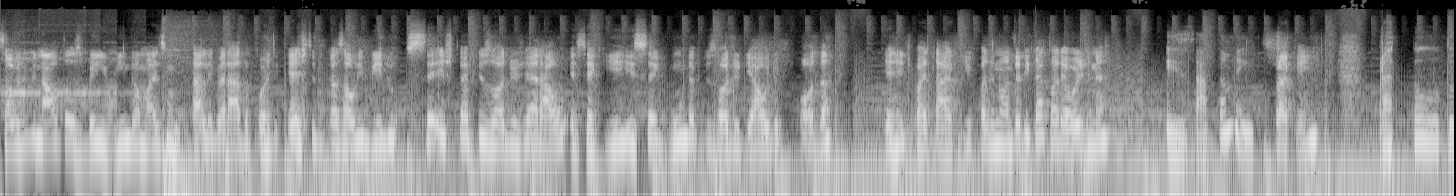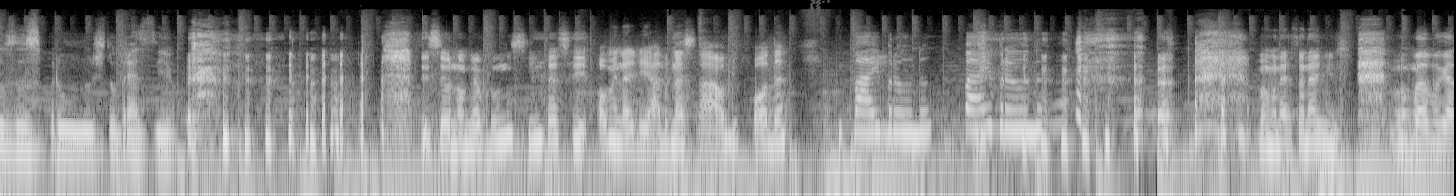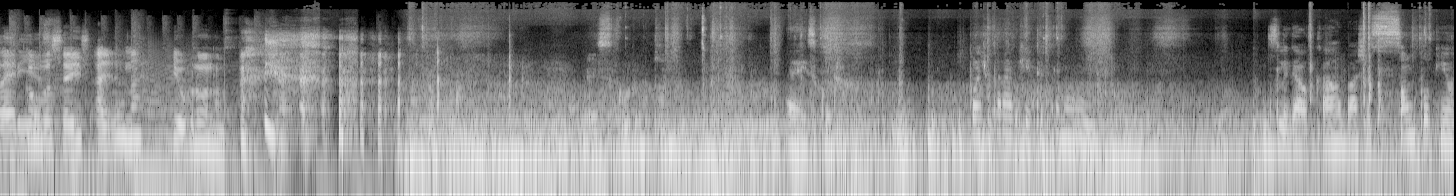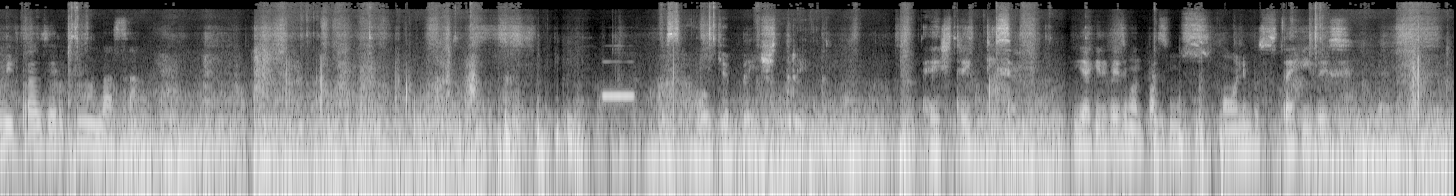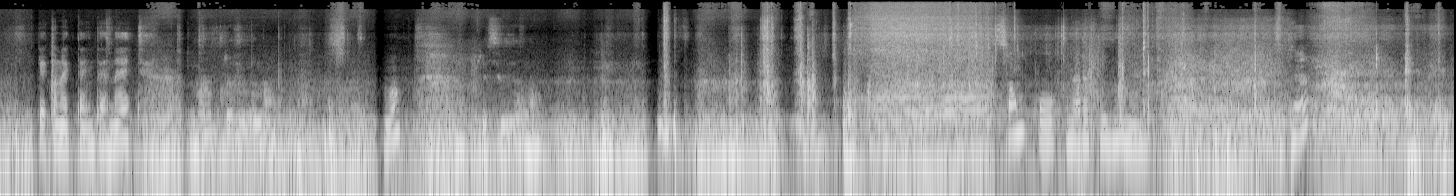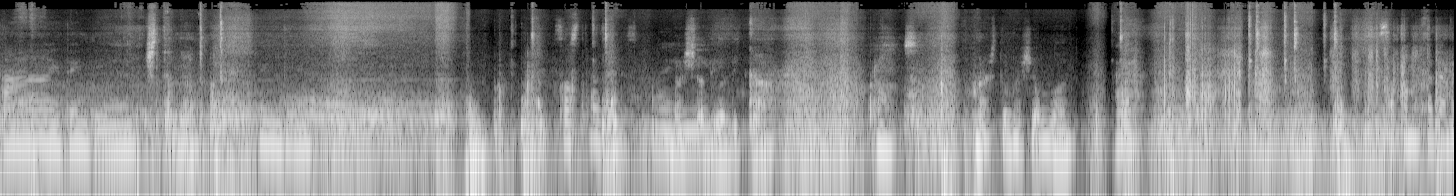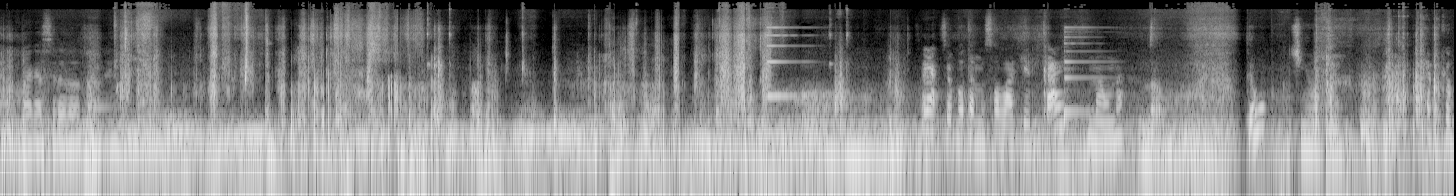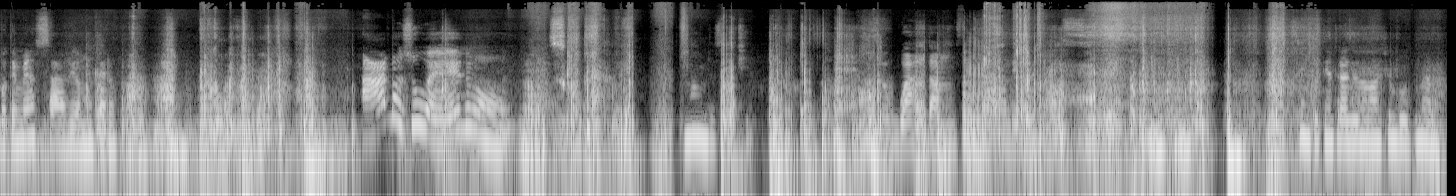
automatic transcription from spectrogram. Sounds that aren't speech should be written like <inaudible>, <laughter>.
Salve Divinautas, bem-vindo a mais um Tá Liberado podcast do Casal Libido, sexto episódio geral, esse aqui, e segundo episódio de áudio foda. E a gente vai estar aqui fazendo uma dedicatória hoje, né? Exatamente. Pra quem? Pra todos os Brunos do Brasil. <laughs> Se seu nome é Bruno, sinta-se homenageado nessa áudio foda. Vai, Bruno. Vai, Bruno. <laughs> Vamos nessa, né, gente? Vamos, Vamos galerinha. Com vocês, a Jana e o Bruno. <laughs> É escuro aqui. É escuro. Pode parar aqui, tem como desligar o carro, baixa só um pouquinho o vídeo traseiro pra não embaçar. Essa rua aqui é bem estreita. É estreitíssimo. E aqui de vez em quando passam uns ônibus terríveis. Quer conectar a internet? Não, precisa não. Não? Precisa não. Só um pouco, não era tudo não. Hã? Ah, entendi. Entendeu? Entendi. Só os traseiros. Aí. Baixa a lua de cá. Pronto. Basta baixar um ano. É. Só pra não fazer a mesma bagaceira da outra vez. Será que se eu botar meu celular aqui ele cai? Não, né? Não. Tem um pontinho aqui. É porque eu botei minha chave, eu não quero. Ah, meu joelho! Não, desculpa. Não, aqui. Se guardar, não sei se eu esqueço. Sim, que eu tinha trazido no notebook, né?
